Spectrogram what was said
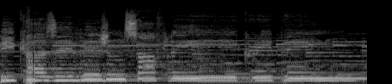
Because a vision softly creeping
